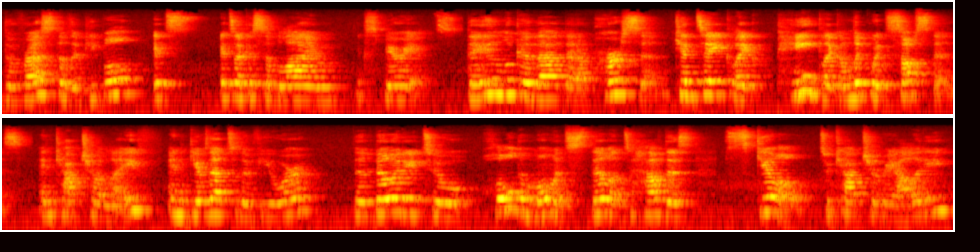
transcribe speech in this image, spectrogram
The rest of the people, it's it's like a sublime experience. they look at that that a person can take like paint like a liquid substance and capture life and give that to the viewer the ability to hold a moment still and to have this skill to capture reality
